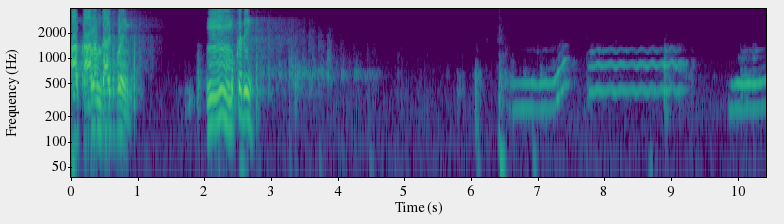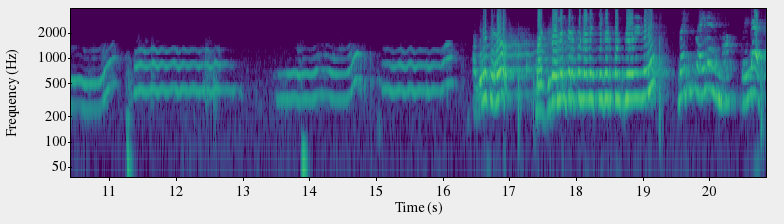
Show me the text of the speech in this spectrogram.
ఆ కాలం దాటిపోయింది. ముక్కది. మధ్యకాలం తిరగకుండానే వెళ్ళాలమ్మా వెళ్ళాలి.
